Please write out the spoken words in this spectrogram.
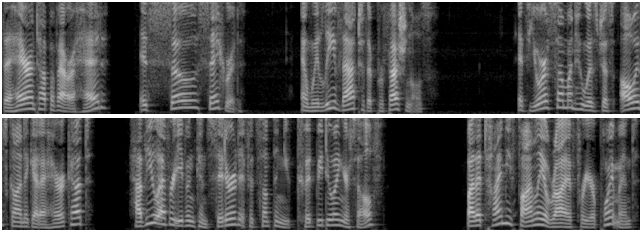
the hair on top of our head is so sacred, and we leave that to the professionals. If you're someone who has just always gone to get a haircut, have you ever even considered if it's something you could be doing yourself? By the time you finally arrive for your appointment,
